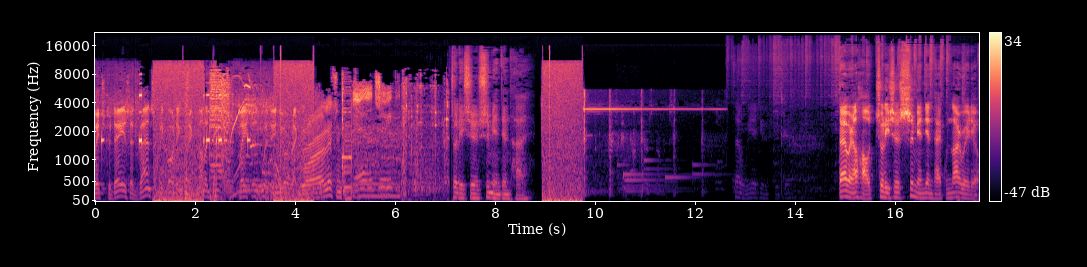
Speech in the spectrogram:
which today's advanced recording technology places within your record. 这里是失眠电台。在午夜这个时间，大家晚上好，这里是失眠电台 Good Night Radio，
